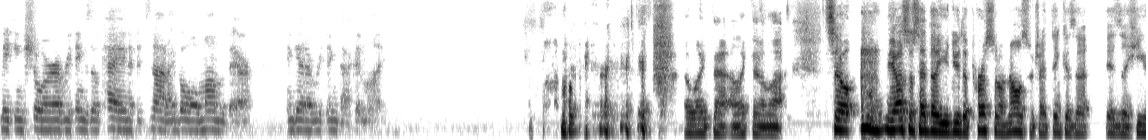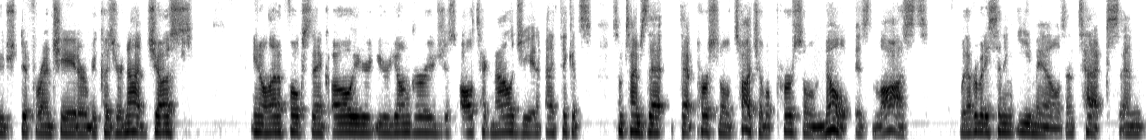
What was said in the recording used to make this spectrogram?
making sure everything's okay. And if it's not, I go all mama bear and get everything back in line. I like that. I like that a lot. So you also said though you do the personal notes, which I think is a is a huge differentiator because you're not just, you know, a lot of folks think, oh, you're you're younger, you're just all technology, and I think it's sometimes that that personal touch of a personal note is lost with everybody sending emails and texts and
